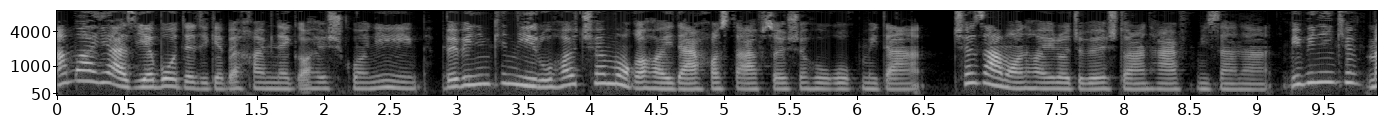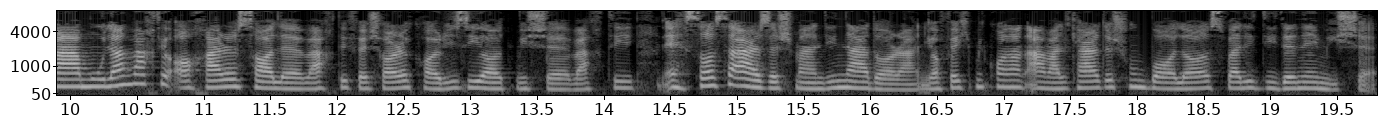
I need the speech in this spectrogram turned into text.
اما اگه از یه بعد دیگه بخوایم نگاهش کنیم ببینیم که نیروها چه موقعهایی درخواست افزایش حقوق میدن. چه زمانهایی راجع بهش دارن حرف می‌زنن؟ می‌بینین که معمولا وقتی آخر ساله وقتی فشار کاری زیاد میشه وقتی احساس ارزشمندی ندارن یا فکر می‌کنن عملکردشون بالاست ولی دیده نمیشه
